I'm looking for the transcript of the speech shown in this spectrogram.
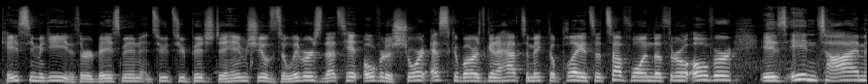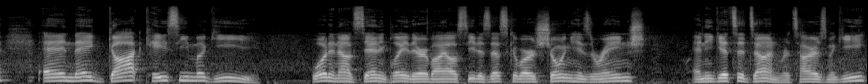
Casey McGee, the third baseman. 2-2 pitch to him. Shields delivers. That's hit over to short. Escobar is going to have to make the play. It's a tough one. The throw over is in time, and they got Casey McGehee. What an outstanding play there by Alcides Escobar, showing his range, and he gets it done. Retires McGee.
